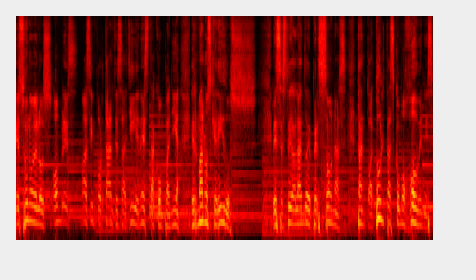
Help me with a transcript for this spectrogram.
es uno de los hombres más importantes allí en esta compañía. Hermanos queridos, les estoy hablando de personas, tanto adultas como jóvenes,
